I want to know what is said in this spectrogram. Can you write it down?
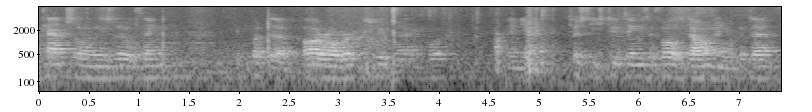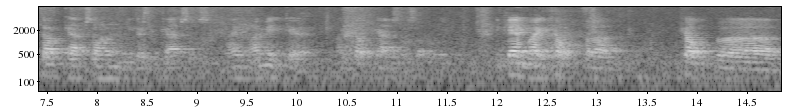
a capsule in this little thing. You put the power over it, sweep back and forth, and you twist these two things, it falls down, and you put that top caps on, and you get your capsules. I, I make, uh, my kelp capsules. You can't buy kelp, uh, kelp, uh,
